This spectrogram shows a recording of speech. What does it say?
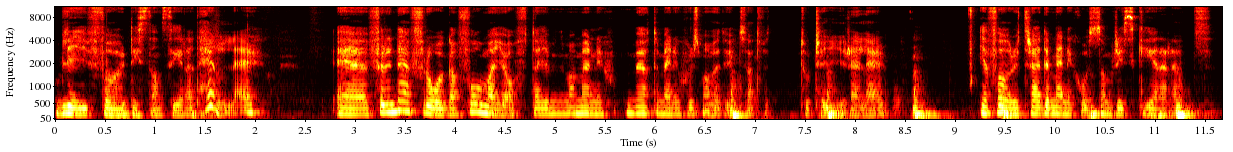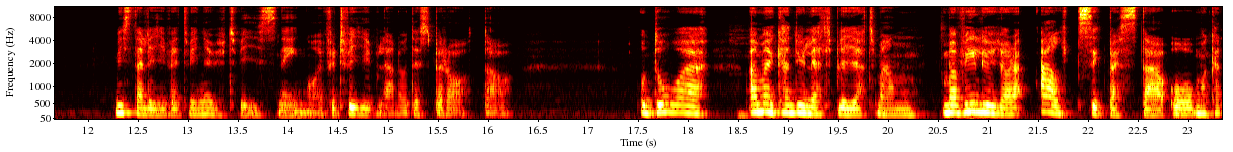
bli för distanserad heller. Eh, för den här frågan får man ju ofta när man människ- möter människor som har varit utsatt för tortyr eller jag företräder människor som riskerar att mista livet vid en utvisning och är förtvivlade och desperata. Och, och då ja, men kan det ju lätt bli att man, man vill ju göra allt sitt bästa och man kan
